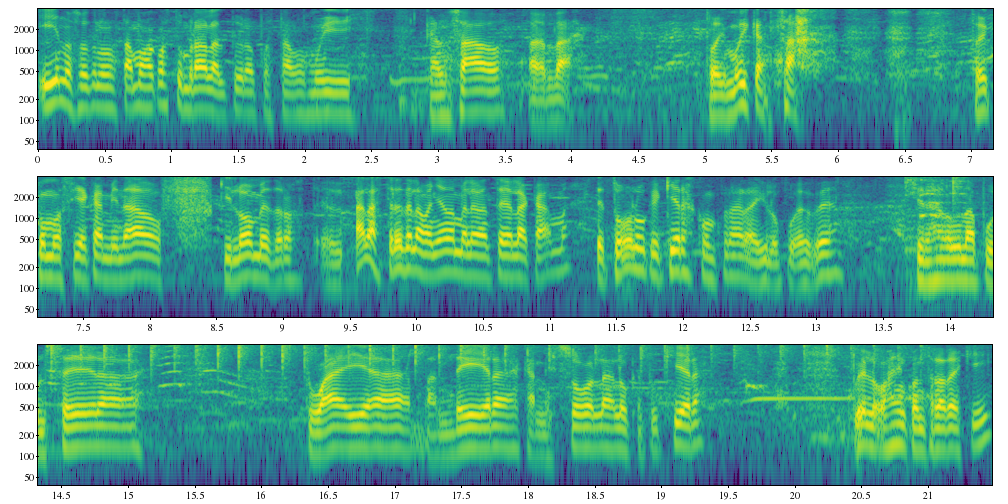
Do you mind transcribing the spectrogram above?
y nosotros no estamos acostumbrados a la altura, pues estamos muy cansados, la verdad. Estoy muy cansado. Estoy como si he caminado kilómetros. A las 3 de la mañana me levanté de la cama. De todo lo que quieras comprar ahí lo puedes ver. Quieres una pulsera, toalla, bandera, camisola, lo que tú quieras. Pues lo vas a encontrar aquí.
